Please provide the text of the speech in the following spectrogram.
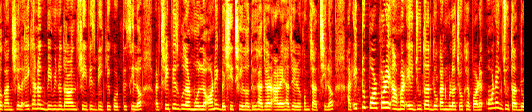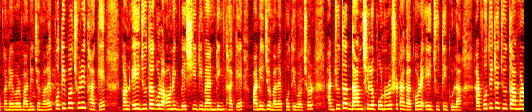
দোকান ছিল। এখানে বিভিন্ন ধরনের থ্রি পিস বিক্রি করতেছিল। আর থ্রি পিসগুলোর মূল্য অনেক বেশি ছিল, দুই হাজার, আড়াই হাজার এরকম চাচ্ছিল। আর একটু পরপরই আমার এই জুতার দোকানগুলো চোখে পড়ে। অনেক জুতার দোকান এবার বাণিজ্য মেলায় প্রতি বছরই থাকে। কারণ এই জুতাগুলো অনেক বেশি ডিমান্ডিং থাকে বাণিজ্য মেলায় প্রতি বছর। আর জুতার দাম ছিল পনেরোশো টাকা করে এই জুতিগুলা। আর প্রতিটা জুতা আমার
